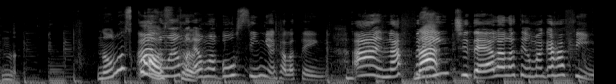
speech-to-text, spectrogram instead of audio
Não nas Ah, costas. não é uma, é uma bolsinha que ela tem. Ah, na frente dela ela tem uma garrafinha.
